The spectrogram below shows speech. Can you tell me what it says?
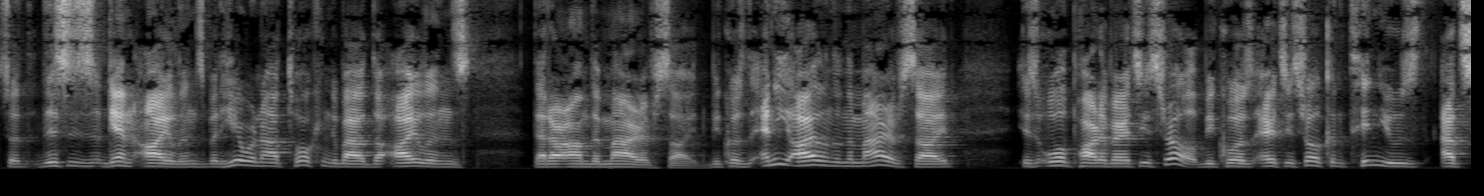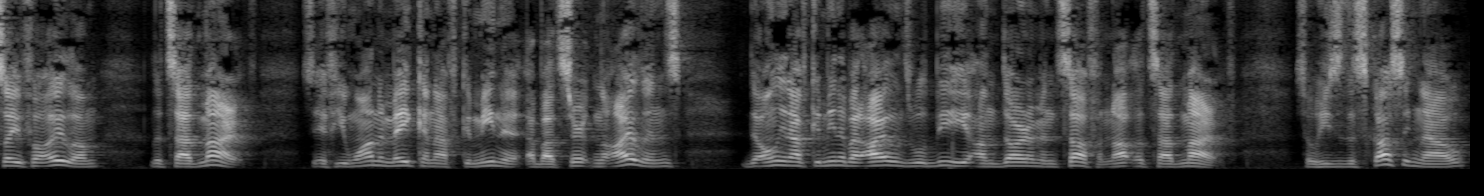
So this is again islands, but here we're not talking about the islands that are on the Mariv side, because any island on the Mariv side is all part of Eretz Yisrael, because Eretz Yisrael continues at Seifa Olam Litzad Mariv. So if you want to make an afkamina about certain islands, the only afkamina about islands will be on Darim and Safan, not Litzad Mariv. So he's discussing now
